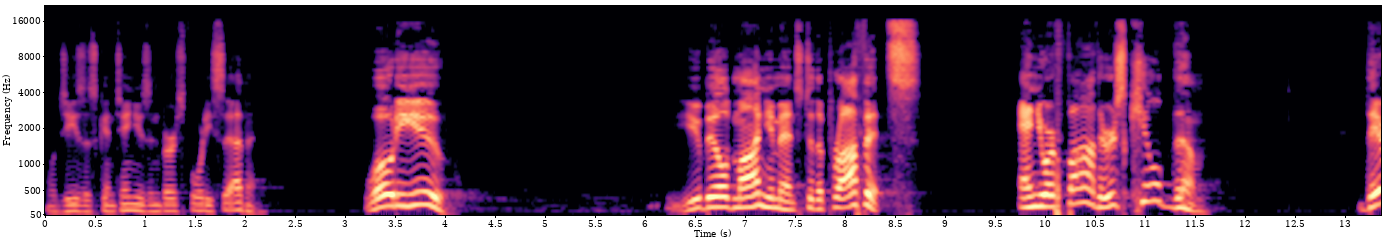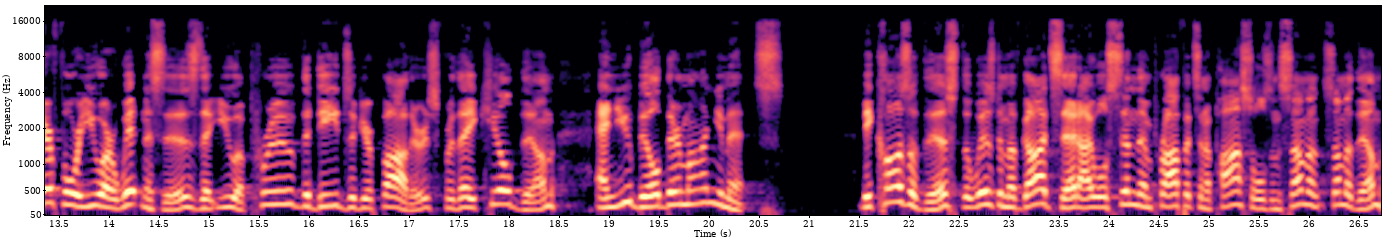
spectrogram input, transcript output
Well, Jesus continues in verse 47 Woe to you! You build monuments to the prophets, and your fathers killed them. Therefore, you are witnesses that you approve the deeds of your fathers, for they killed them, and you build their monuments. Because of this, the wisdom of God said, I will send them prophets and apostles, and some of, some of them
